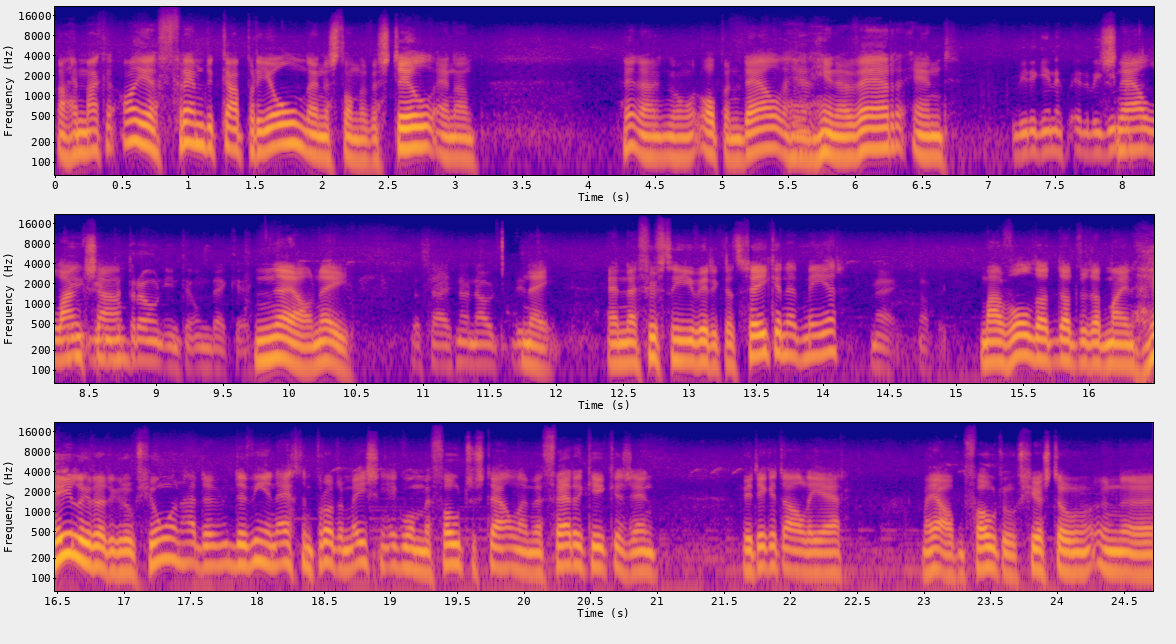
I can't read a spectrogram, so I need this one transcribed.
nou, hij maakt oh ja, vreemde capriolen en dan stonden we stil. En dan, he, dan gaan we op een dal en ja. heen en weer. En snel, langzaam. een patroon in te ontdekken? Nee, oh, nee. Dat zei nou, nou. Nee. En na 50 jaar weet ik dat zeker niet meer. Nee, snap ik. Maar wel dat, dat we dat met een hele grote groep jongen hadden. Er wie echt een protomeesting. Ik wil met foto's stellen en met verrekijkers en weet ik het al jaar. Maar ja, op een foto is juist een, uh,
